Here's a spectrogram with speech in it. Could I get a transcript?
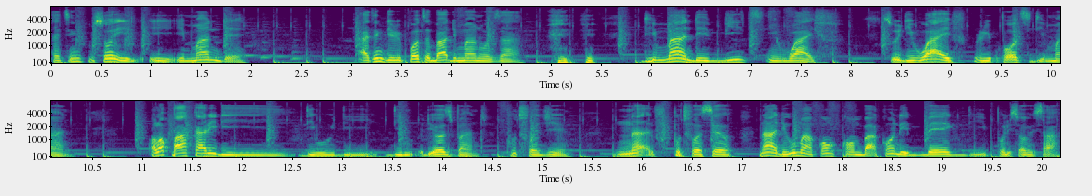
I think we saw a, a, a man there. I think the report about the man was that the man they beat his wife. So the wife reports the man. Ọlọ́pàá carry the the the the, the husband put for jail now put for sale now the woman come come back come dey beg the police officer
